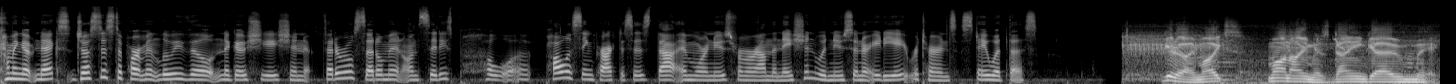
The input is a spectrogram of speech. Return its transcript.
Coming up next, Justice Department Louisville negotiation, federal settlement on cities' pol- policing practices. That and more news from around the nation when News Center 88 returns. Stay with us. G'day, mates. My name is Dango Mick,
